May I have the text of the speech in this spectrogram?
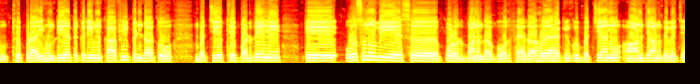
ਉੱਥੇ ਪੜ੍ਹਾਈ ਹੁੰਦੀ ਹੈ। ਤਕਰੀਬਨ ਕਾਫੀ ਪਿੰਡਾਂ ਤੋਂ ਬੱਚੇ ਉੱਥੇ ਪੜ੍ਹਦੇ ਨੇ। ਤੇ ਉਸ ਨੂੰ ਵੀ ਇਸ ਪੁਲ ਬਣਨ ਦਾ ਬਹੁਤ ਫਾਇਦਾ ਹੋਇਆ ਹੈ, ਕਿਉਂਕਿ ਬੱਚਿਆਂ ਨੂੰ ਆਉਣ ਜਾਣ ਦੇ ਵਿੱਚ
